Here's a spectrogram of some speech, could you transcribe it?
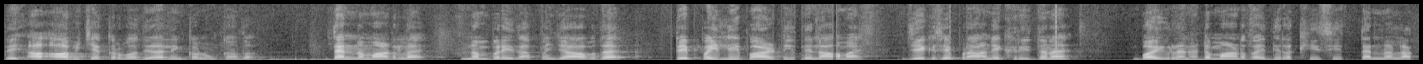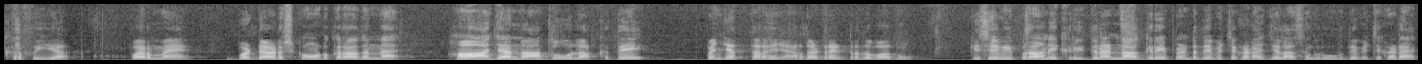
ਤੇ ਆ ਆ ਵੀ ਚੈੱਕ ਕਰਵਾ ਦੇ ਇਹਦਾ ਲਿੰਕਾਂ ਲੁੰਕਾਂ ਦਾ। ਤਿੰਨ ਮਾਡਲ ਹੈ ਨੰਬਰ ਇਹਦਾ ਪੰਜਾਬ ਦਾ ਹੈ, ਤੇ ਪਹਿਲੀ ਪਾਰਟੀ ਦੇ ਨਾਮ ਹੈ ਜੇ ਕਿਸੇ ਭਰਾ ਨੇ ਖਰੀਦਣਾ ਹੈ, ਬਾਈ ਹੋਰਾਂ ਨੇ ਡਿਮਾਂਡ ਤਾਂ ਇਹਦੀ ਰੱਖੀ ਸੀ 3 ਲੱਖ ਰੁਪਈਆ, ਪਰ ਮੈਂ ਵੱਡਾ ਡਿਸਕਾਊਂਟ ਕਰਾ ਦਿੰਨਾ ਹਾਂ ਜਾਂ ਨਾ 2 ਲੱਖ ਤੇ 75000 ਦਾ ਟਰੈਕਟਰ ਦਵਾ ਦੂੰ। ਕਿਸੇ ਵੀ ਭਰਾ ਨੇ ਖਰੀਦਣਾ, ਨਾਗਰੇ ਪਿੰਡ ਦੇ ਵਿੱਚ ਖੜਾ, ਜ਼ਿਲ੍ਹਾ ਸੰਗਰੂਰ ਦੇ ਵਿੱਚ ਖੜਾ ਹੈ।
